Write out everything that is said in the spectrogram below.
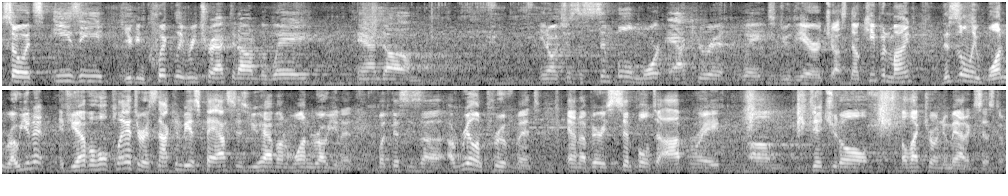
So it's easy, you can quickly retract it out of the way and um, you know, it's just a simple, more accurate way to do the air adjust. Now keep in mind, this is only one row unit. If you have a whole planter, it's not gonna be as fast as you have on one row unit, but this is a, a real improvement and a very simple to operate um, digital electro-pneumatic system.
